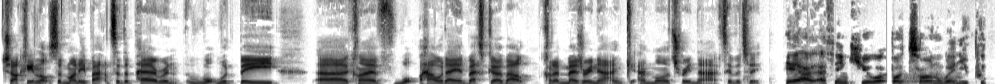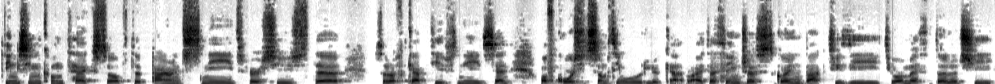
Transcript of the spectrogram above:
chucking lots of money back to the parent. What would be uh, kind of what, how would AM Best go about kind of measuring that and, and monitoring that activity? Yeah, I, I think you're spot on when you put things in context of the parents' needs versus the sort of captives' needs, and of course, it's something we would look at, right? I think just going back to the to our methodology,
